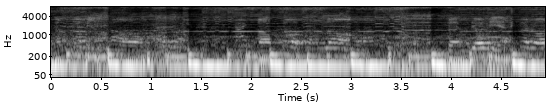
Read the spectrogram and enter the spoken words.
แล้วก็มีเขาตอบโต้ตลอดส่วนโจเนียร์ก็รอ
